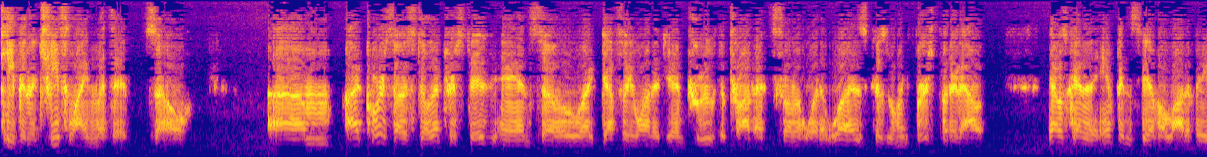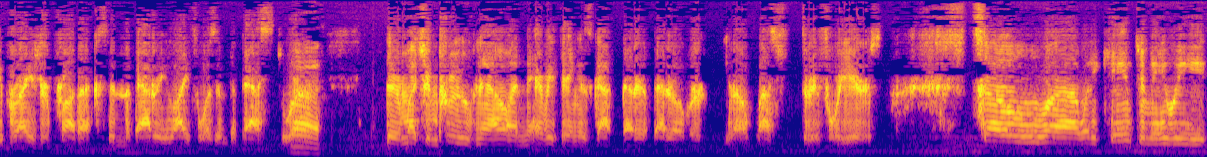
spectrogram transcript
keeping the chief line with it. So, um, of course, I was still interested, and so I definitely wanted to improve the product from what it was because when we first put it out, that was kind of the infancy of a lot of vaporizer products, and the battery life wasn't the best. Where uh, they're much improved now, and everything has gotten better and better over you know last three or four years. So uh, when he came to me, we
